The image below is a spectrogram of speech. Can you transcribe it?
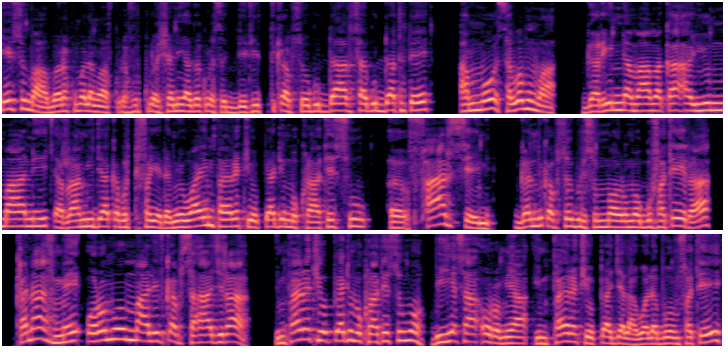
Keessumaa bara 2015 haga 18tti qabsoo guddaa aarsaa guddaatu ta'e. Ammoo sababuma gariin namaa maqaa ayyummaan carraa miidiyaa qabutti fayyadamee waa'ee impaayera Itiyoophiyaa dimookiraatessuu faarseen galmi qabsoo bilisummaa Oromoo gufateera. Kanaaf mee Oromoon maaliif qabsaa'aa jira? Impaayera Itiyoophiyaa dimookiraatessuu moo biyya isaa Oromiyaa impaayera Itiyoophiyaa jalaa walaboonfatee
